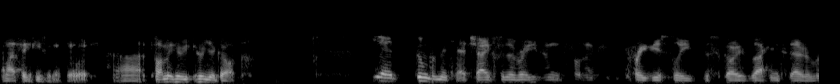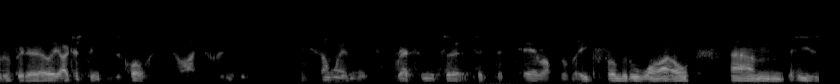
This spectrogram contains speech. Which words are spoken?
and I think he's going to do it. Uh, Tommy, who, who you got? Yeah, Dumba Mikeche for the reasons sort of previously disclosed. I hinted at it a little bit earlier. I just think he's a quality striker and he, he's someone that's destined to, to, to tear up the league for a little while. Um, he's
